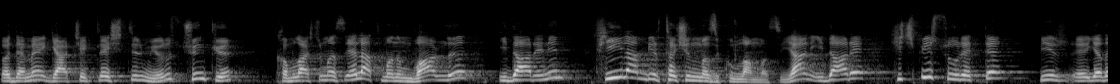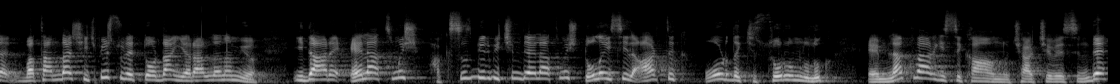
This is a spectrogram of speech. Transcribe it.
ödeme gerçekleştirmiyoruz. Çünkü kamulaştırması el atmanın varlığı idarenin fiilen bir taşınmazı kullanması. Yani idare hiçbir surette bir e, ya da vatandaş hiçbir surette oradan yararlanamıyor. İdare el atmış, haksız bir biçimde el atmış. Dolayısıyla artık oradaki sorumluluk emlak vergisi kanunu çerçevesinde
